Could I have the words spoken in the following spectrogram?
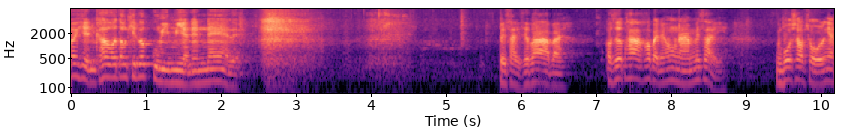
มาเห็นเข้าก็ต้องคิดว่ากูมีเมียแน่ๆเลย ไปใส่เสื้อผ้าไป เอาเสื้อผ้าเข้าไปในห้องน้ำไม่ใส่มึงพวกชอบโชว์หรือไง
